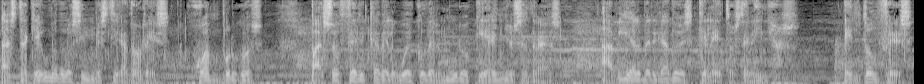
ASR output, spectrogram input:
hasta que uno de los investigadores, Juan Burgos, pasó cerca del hueco del muro que años atrás había albergado esqueletos de niños. Entonces,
